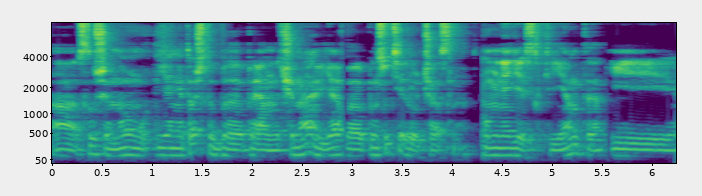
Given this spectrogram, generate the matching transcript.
А, слушай, ну я не то чтобы прям начинаю, я консультирую частно. У меня есть клиенты, и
